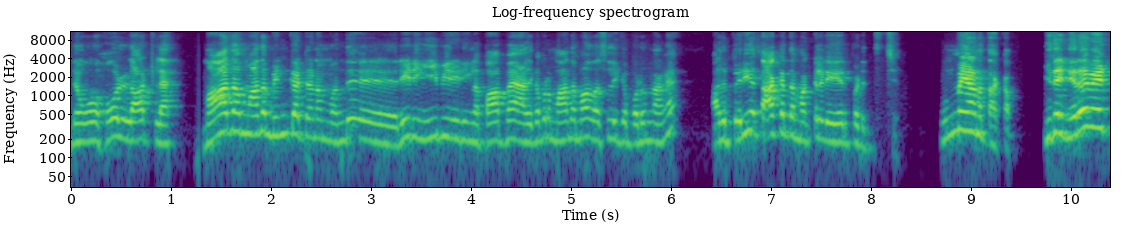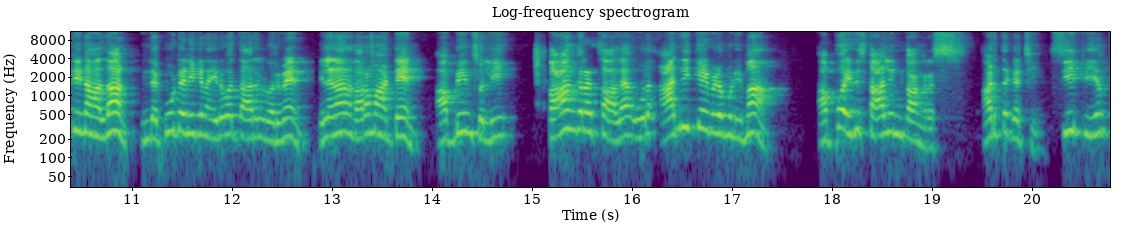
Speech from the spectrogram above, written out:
இந்த ஹோல் லாட்ல மாதம் மாதம் மின் கட்டணம் வந்து ரீடிங் இபி ரீடிங்ல பார்ப்பேன். அதுக்கப்புறம் மாதம் மாதம் வசூலிக்கப்படும்னாங்க. அது பெரிய தாக்கத்தை மக்களிடையே ஏற்படுத்துச்சு. உண்மையான தாக்கம். இதை நிறைவேற்றினால்தான் இந்த கூட்டணிக்கு நான் இருபத்தி ஆறில் வருவேன். இல்லைன்னா நான் வரமாட்டேன். அப்படின்னு சொல்லி காங்கிரஸால ஒரு அறிக்கை விட முடியுமா? அப்போ இது ஸ்டாலின் காங்கிரஸ். அடுத்த கட்சி சிபிஎம்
